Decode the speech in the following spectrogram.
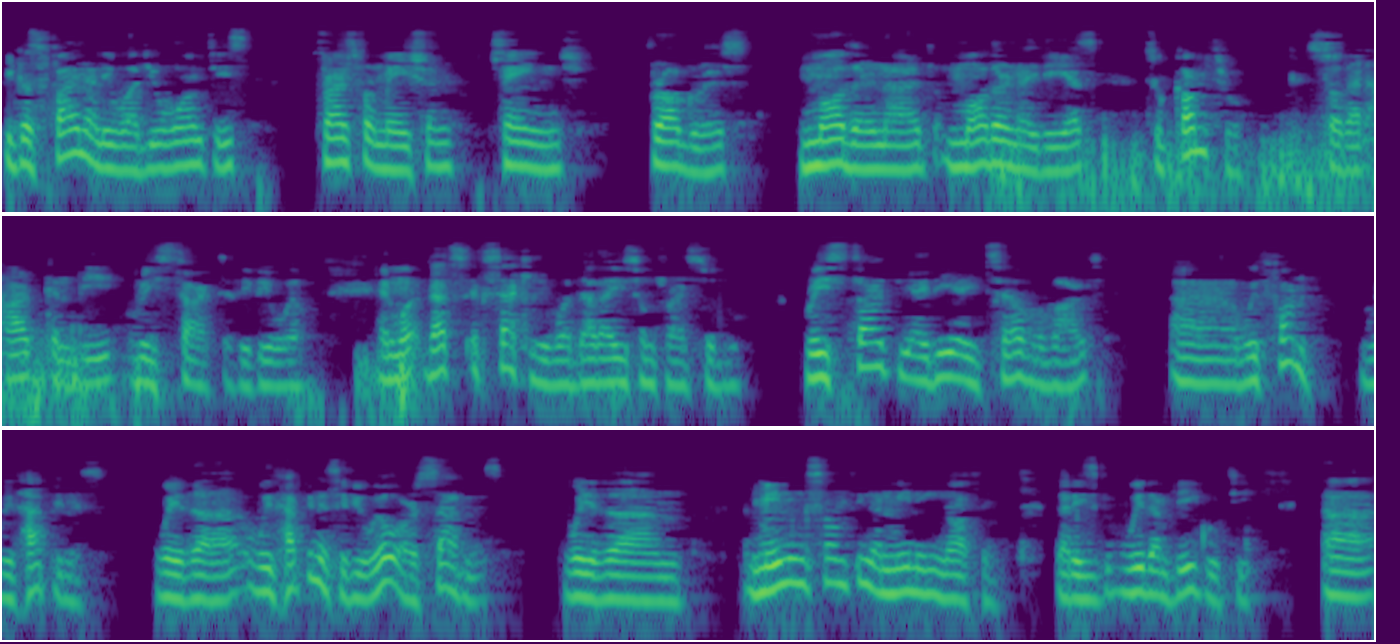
Because finally what you want is transformation, change, progress, modern art, modern ideas to come through so that art can be restarted, if you will. And what, that's exactly what Dadaism tries to do. Restart the idea itself of art uh, with fun, with happiness, with, uh, with happiness, if you will, or sadness, with um, meaning something and meaning nothing. That is, with ambiguity, uh,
